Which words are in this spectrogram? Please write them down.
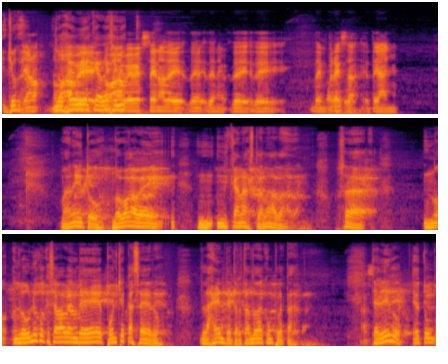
yo, Ya no, no lo vas a ver, que a no veces vas a yo- ver escena de, de, de, de, empresa este año. Manito, no van a ver ni canasta, nada. O sea, no, lo único que se va a vender es ponche casero. La gente tratando de completar. Así Te digo, es. esto es un,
